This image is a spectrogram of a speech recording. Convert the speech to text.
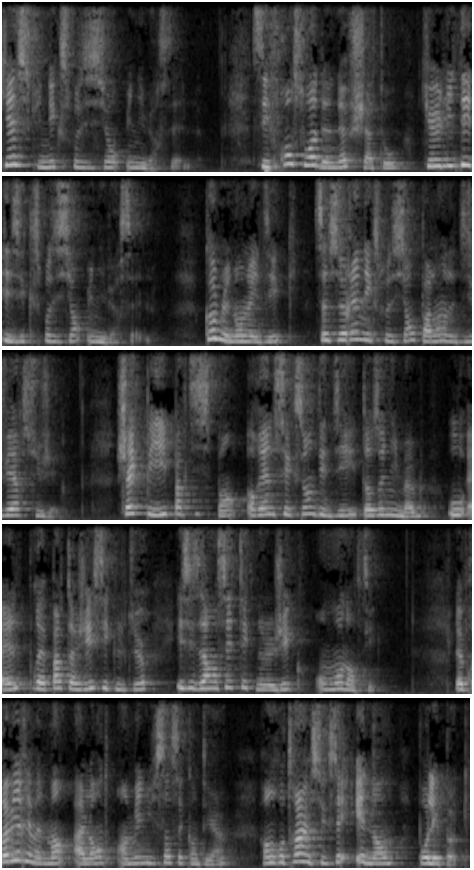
Qu'est-ce qu'une exposition universelle? C'est François de Neufchâteau qui a eu l'idée des expositions universelles. Comme le nom l'indique, ce serait une exposition parlant de divers sujets. Chaque pays participant aurait une section dédiée dans un immeuble où elle pourrait partager ses cultures et ses avancées technologiques au monde entier. Le premier événement à Londres en 1851 rencontra un succès énorme pour l'époque,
